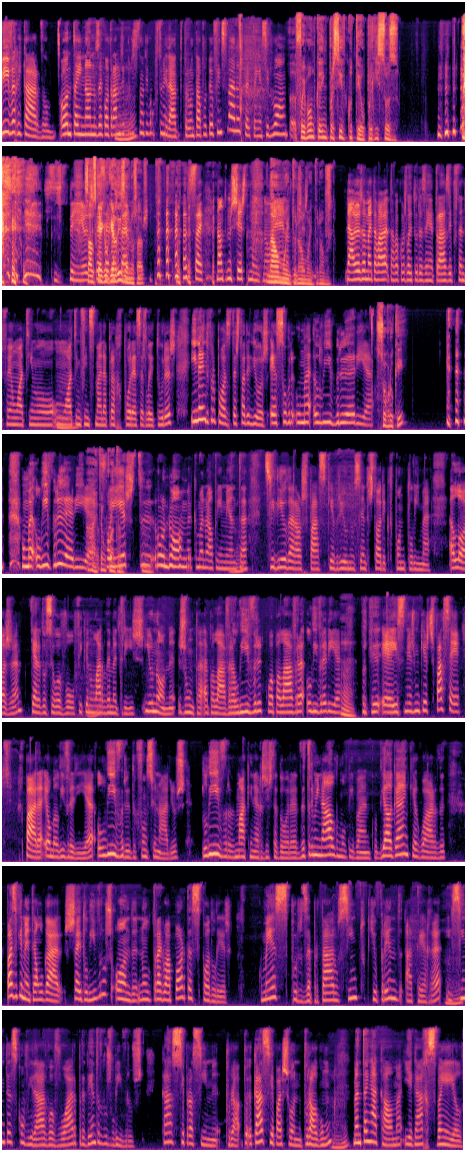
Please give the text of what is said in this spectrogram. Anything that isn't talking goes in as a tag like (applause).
Viva Ricardo! Ontem não nos encontramos uhum. e por isso não tive a oportunidade de perguntar pelo teu fim de semana. Espero que tenha sido bom. Foi bom um bocadinho parecido com o teu, preguiçoso. (laughs) Sim, sabes o que é que eu quero bastante. dizer, não sabes? (laughs) Sei. Não te mexeste muito, não, não é? Muito, não, não muito, não muito. Não, eu também estava com as leituras em atraso e, portanto, foi um ótimo, um hum. ótimo fim de semana para repor essas leituras. E nem de propósito, a história de hoje é sobre uma livraria. Sobre o quê? (laughs) uma livraria. Ah, então Foi conta. este hum. o nome que Manuel Pimenta uhum. decidiu dar ao espaço que abriu no Centro Histórico de Ponte Lima. A loja, que era do seu avô, fica no uhum. Largo da Matriz e o nome junta a palavra livre com a palavra livraria, uhum. porque é isso mesmo que este espaço é. Repara, é uma livraria livre de funcionários, livre de máquina registradora, de terminal de multibanco, de alguém que aguarde Basicamente é um lugar cheio de livros onde, num letreiro à porta, se pode ler. Comece por desapertar o cinto que o prende à terra uhum. e sinta-se convidado a voar para dentro dos livros. Caso se aproxime, por, caso se apaixone por algum, uhum. mantenha a calma e agarre-se bem a ele.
